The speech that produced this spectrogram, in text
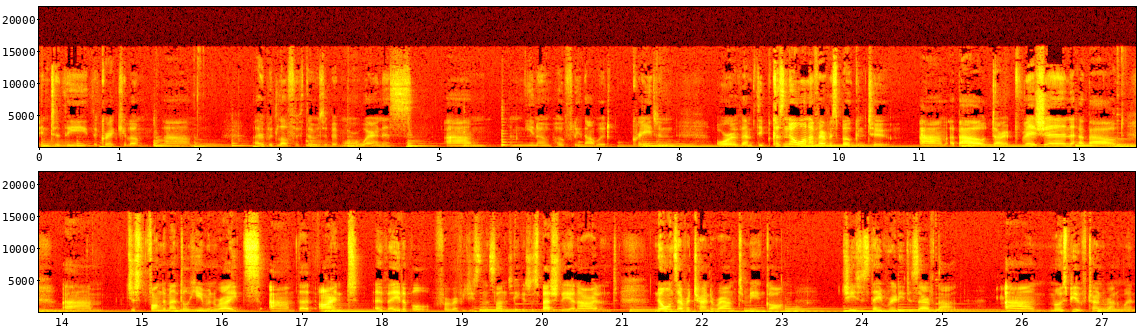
into the the curriculum. Um, I would love if there was a bit more awareness, um, and you know, hopefully that would create an aura of empathy because no one I've ever spoken to um, about direct provision, about um, just fundamental human rights um, that aren't available for refugees and asylum seekers, especially in Ireland. No one's ever turned around to me and gone, Jesus, they really deserve that. Um, most people have turned around and went,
